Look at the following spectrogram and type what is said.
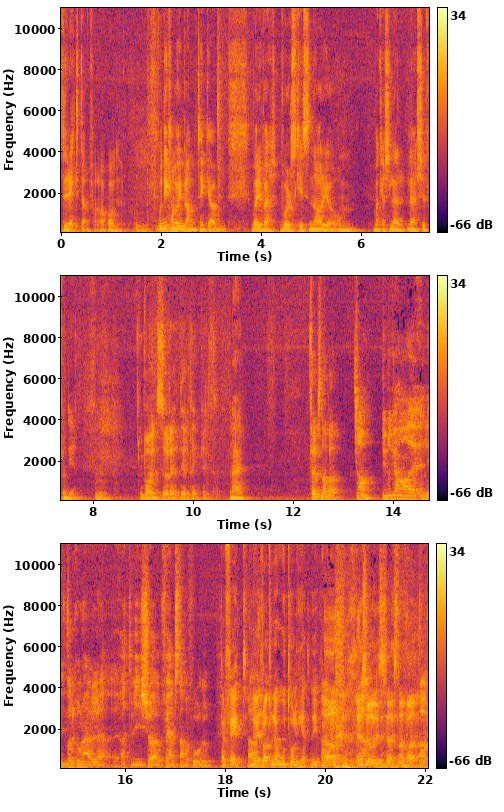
direkt i alla fall av, av det. Och det kan man ju ibland tänka, vad är det worst case scenario om man kanske lär, lär sig från det? Var inte så rädd helt enkelt. Nej. Fem snabba. Ja, vi brukar ha en liten tradition här eh, att vi kör fem snabba frågor. Perfekt. Ja. När vi pratar om den här otåligheten, det är ju Ja, jag kör lite fem snabba. Ja,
